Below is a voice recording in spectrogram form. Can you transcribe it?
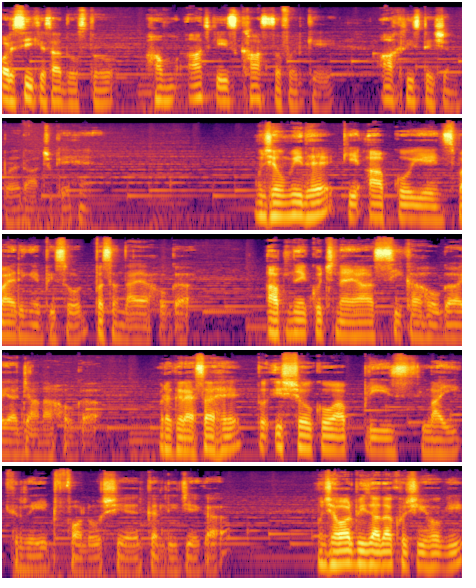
और इसी के साथ दोस्तों, हम आज के इस खास सफ़र के आखिरी स्टेशन पर आ चुके हैं। मुझे उम्मीद है कि आपको ये इंस्पायरिंग एपिसोड पसंद आया होगा। आपने कुछ नया सीखा होगा या जाना होगा। और अगर ऐसा है तो इस शो को आप please like rate follow share कर लीजिएगा। मुझे और भी ज़्यादा खुशी होगी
